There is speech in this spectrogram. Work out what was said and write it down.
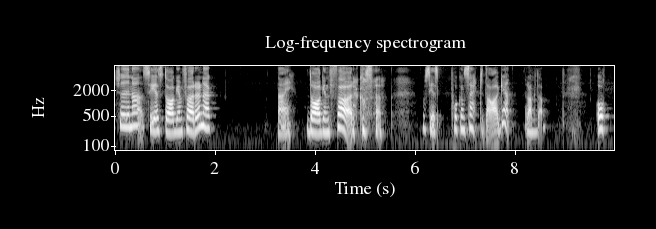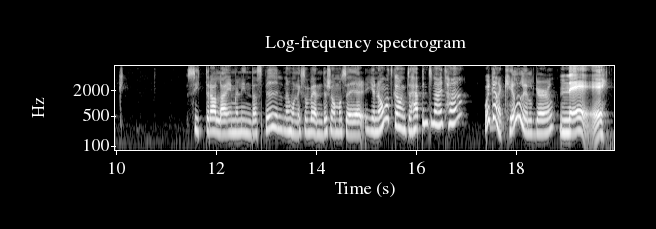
Tjejerna ses dagen före den här... Nej, dagen för konserten. De ses på konsertdagen, rakt av. Och sitter alla i Melindas bil när hon liksom vänder sig om och säger You know what's going to happen tonight, huh? We're gonna kill a little girl. Nej!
